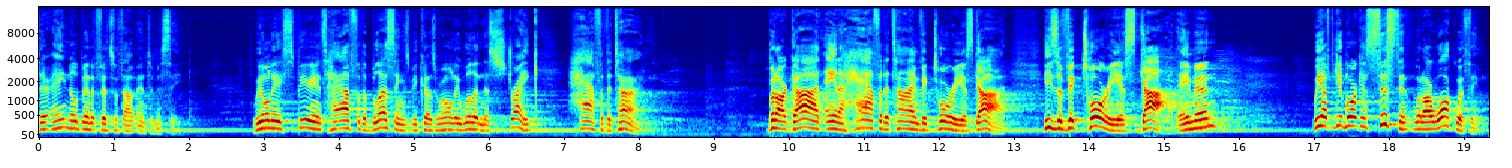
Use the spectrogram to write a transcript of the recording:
there ain't no benefits without intimacy. We only experience half of the blessings because we're only willing to strike half of the time. But our God ain't a half of the time victorious God. He's a victorious God. Amen? We have to get more consistent with our walk with Him.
